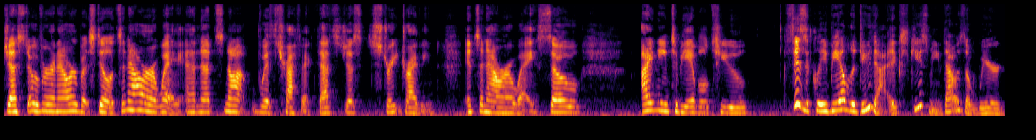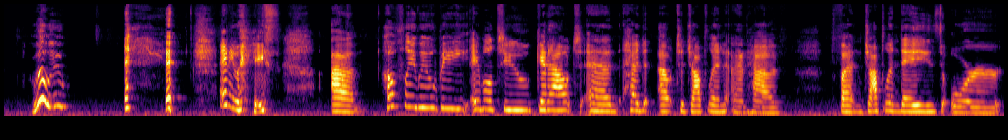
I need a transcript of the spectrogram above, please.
just over an hour, but still it's an hour away. And that's not with traffic. That's just straight driving. It's an hour away. So I need to be able to physically be able to do that. Excuse me. That was a weird woo woo. Anyways, um, hopefully we will be able to get out and head out to Joplin and have fun Joplin days or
